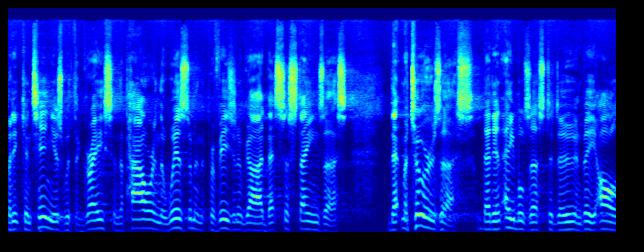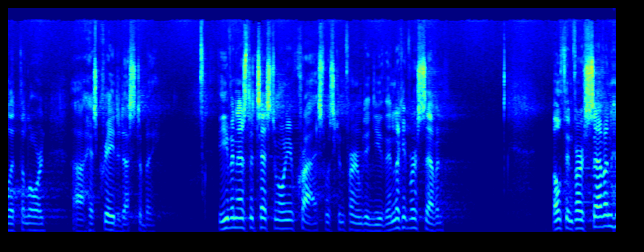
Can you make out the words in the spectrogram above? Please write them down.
but it continues with the grace and the power and the wisdom and the provision of God that sustains us, that matures us, that enables us to do and be all that the Lord uh, has created us to be. Even as the testimony of Christ was confirmed in you. Then look at verse 7. Both in verse 7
